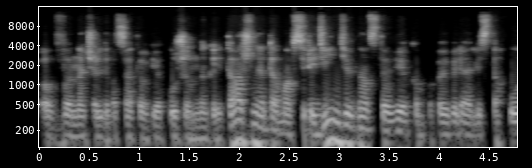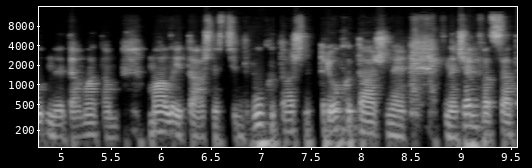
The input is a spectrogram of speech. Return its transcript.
в начале 20 века уже многоэтажные дома, в середине 19 века появлялись доходные дома, там малоэтажности, двухэтажные, трехэтажные. В начале 20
